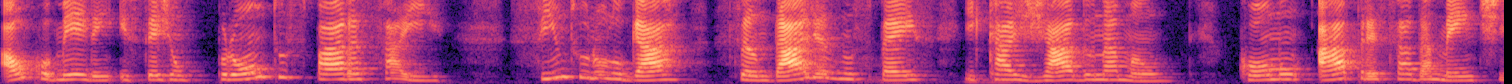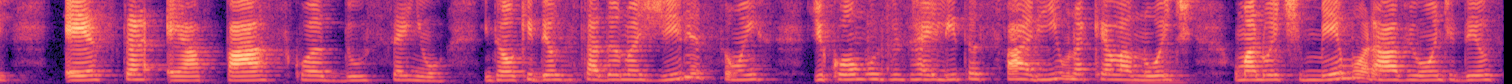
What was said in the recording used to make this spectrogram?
Ao comerem, estejam prontos para sair. Cinto no lugar, sandálias nos pés e cajado na mão. Comam apressadamente. Esta é a Páscoa do Senhor. Então, aqui Deus está dando as direções de como os israelitas fariam naquela noite uma noite memorável onde Deus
